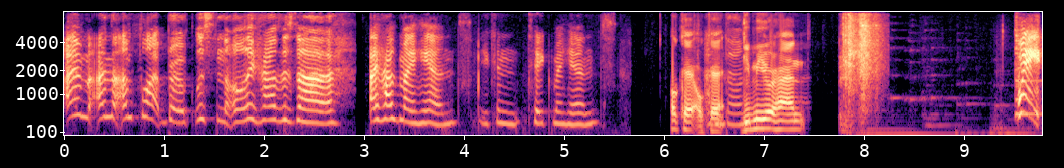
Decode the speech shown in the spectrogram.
I'm, I'm, I'm flat broke. Listen, all I have is, uh, I have my hands. You can take my hands. Okay, okay. And, um, Give me your hand. Wait.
